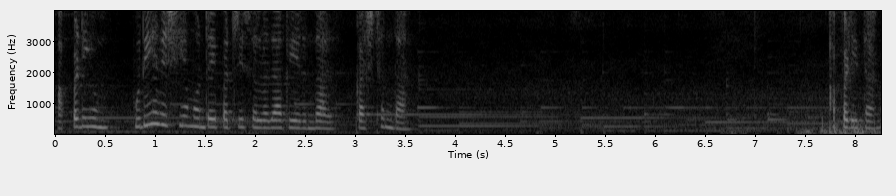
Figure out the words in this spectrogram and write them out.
அப்படியும் புதிய விஷயம் ஒன்றை பற்றி சொல்வதாக இருந்தால் கஷ்டம்தான். அப்படித்தான்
